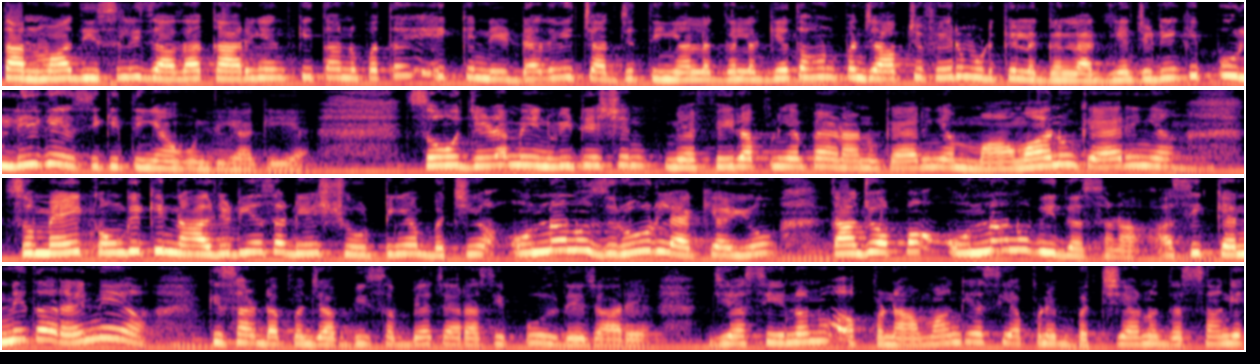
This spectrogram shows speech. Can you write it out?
ਧੰਨਵਾਦ ਇਸ ਲਈ ਜ਼ਿਆਦਾ ਕਰ ਰਹੀ ਹਾਂ ਕਿ ਤੁਹਾਨੂੰ ਪਤਾ ਇਹ ਕੈਨੇਡਾ ਦੇ ਵਿੱਚ ਅੱਜ ਤੀਆਂ ਲੱਗਣ ਲੱਗੀਆਂ, ਤਾਂ ਹੁਣ ਪੰਜਾਬ 'ਚ ਫੇਰ ਮੁੜ ਕੇ ਲੱਗਣ ਲੱਗ ਗਈਆਂ, ਜਿਹੜੀਆਂ ਕਿ ਭੁੱਲ ਹੀ ਗਏ ਸੀ ਕਿ ਤੀਆਂ ਹੁੰਦੀਆਂ ਕੀ ਹੈ। ਸੋ ਜਿਹੜਾ ਮੈਂ ਇਨਵੀਟੇਸ਼ਨ ਮੈਂ ਫਿਰ ਆਪਣੀਆਂ ਭੈਣਾਂ ਨੂੰ ਕਹਿ ਰਹੀ ਹਾਂ, ਮਾਵਾਂ ਨੂੰ ਕਹਿ ਰਹੀ ਹਾਂ, ਸੋ ਮੈਂ ਇਹ ਕਹੂੰਗੀ ਕਿ ਨਾਲ ਜਿਹੜੀਆਂ ਸਾਡੀਆਂ ਛੋਟੀਆਂ ਬੱਚੀਆਂ, ਉਹਨਾਂ ਨੂੰ ਜ਼ਰੂਰ ਲੈ ਕੇ ਆਇਓ, ਤਾਂ ਜੋ ਆਪਾਂ ਉਹਨਾਂ ਨੂੰ ਵੀ ਦੱਸਣਾ। ਅਸੀਂ ਕਹਿੰਦੇ ਤਾਂ ਰਹਿੰਦੇ ਆ ਕਿ ਸਾਡਾ ਪੰਜਾਬੀ ਸੱਭਿਆਚਾਰ ਅਸੀਂ ਭੁੱਲਦੇ ਜਾ ਰਹੇ ਹਾਂ। ਜੇ ਅਸੀਂ ਇਹਨਾਂ ਨੂੰ ਅਪਣਾਵਾਂਗੇ, ਅਸੀਂ ਆਪਣੇ ਬੱਚਿਆਂ ਨੂੰ ਦੱਸਾਂਗੇ,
